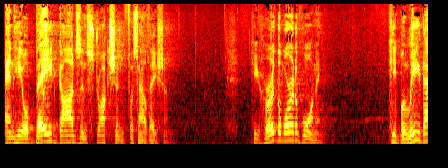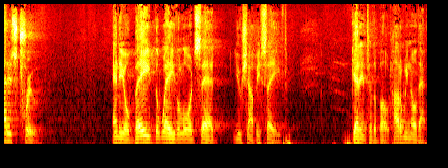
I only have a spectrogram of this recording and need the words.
and he obeyed God's instruction for salvation. He heard the word of warning. He believed that is true. And he obeyed the way the Lord said, You shall be saved. Get into the boat. How do we know that?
